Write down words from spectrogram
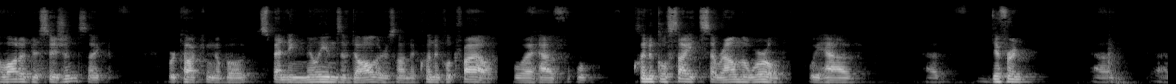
a lot of decisions. Like we're talking about spending millions of dollars on a clinical trial. We have clinical sites around the world. We have different uh, uh,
